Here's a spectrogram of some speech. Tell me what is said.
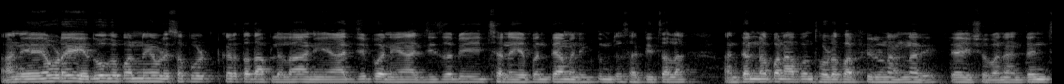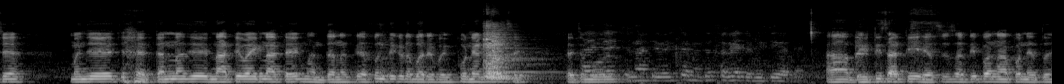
आणि एवढं हे दोघं पण एवढे सपोर्ट करतात आपल्याला. आणि आजी पण आहे. आजीचं बी इच्छा नाहीये पण त्या म्हणे की तुमच्यासाठी चला. आणि त्यांना पण आपण थोडंफार फिरून आणणार आहे त्या हिशोबाने. आणि त्यांचे म्हणजे त्यांना जे नातेवाईक नातेवाईक म्हणतात ना ते पण तिकडे बरेपैकी पुण्याकडेच आहे. त्याच्यामुळे हा भेटीसाठी ह्याच्यासाठी पण आपण येतोय.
